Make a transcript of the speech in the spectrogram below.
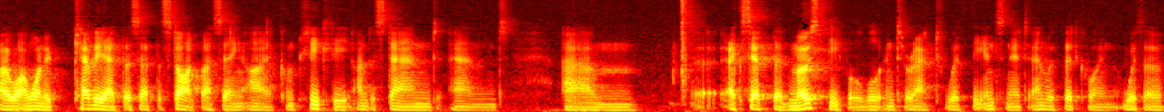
I, I want to caveat this at the start by saying I completely understand and um, uh, accept that most people will interact with the internet and with Bitcoin with a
